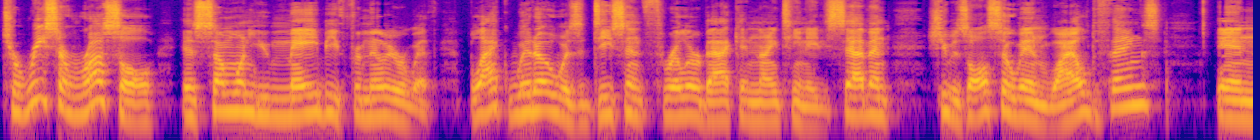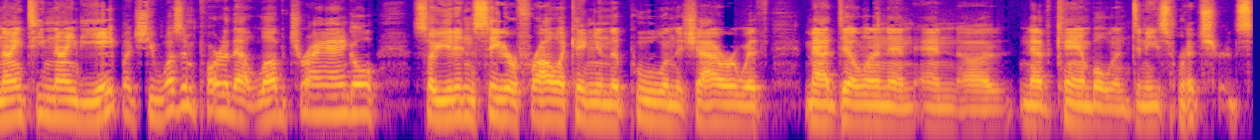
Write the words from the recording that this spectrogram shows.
Theresa Russell is someone you may be familiar with. Black Widow was a decent thriller back in 1987. She was also in Wild Things in 1998, but she wasn't part of that love triangle, so you didn't see her frolicking in the pool in the shower with Matt Dillon and and uh, Neve Campbell and Denise Richards.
